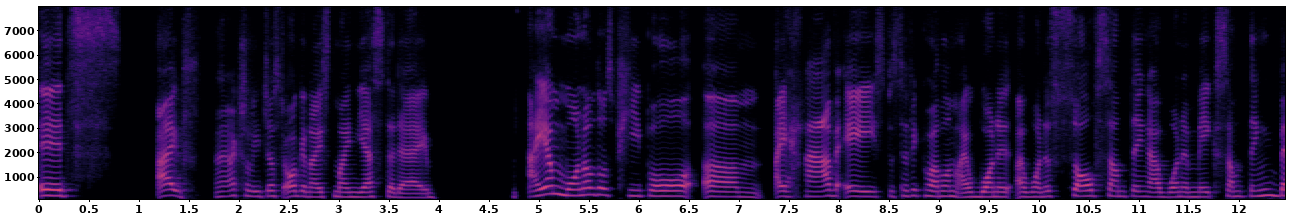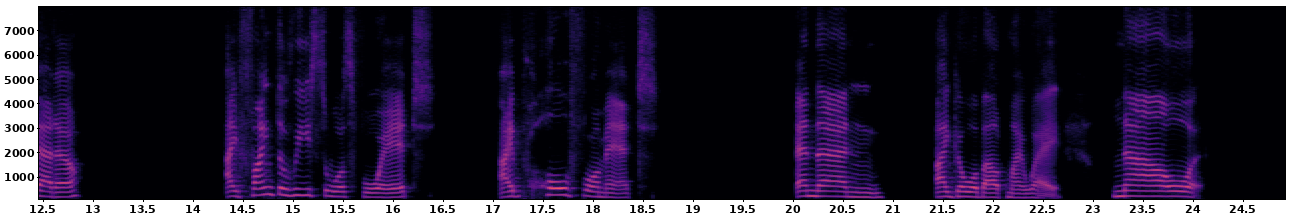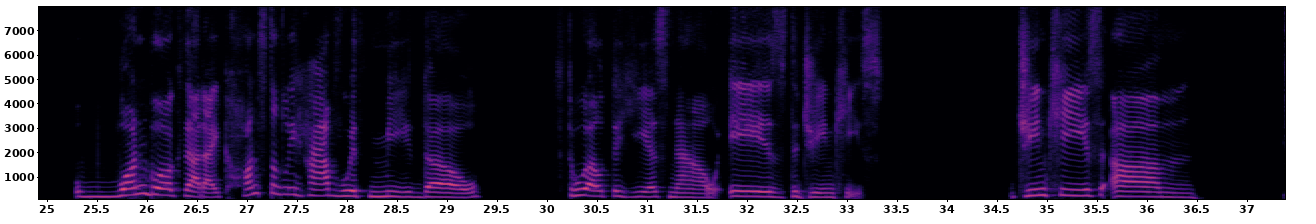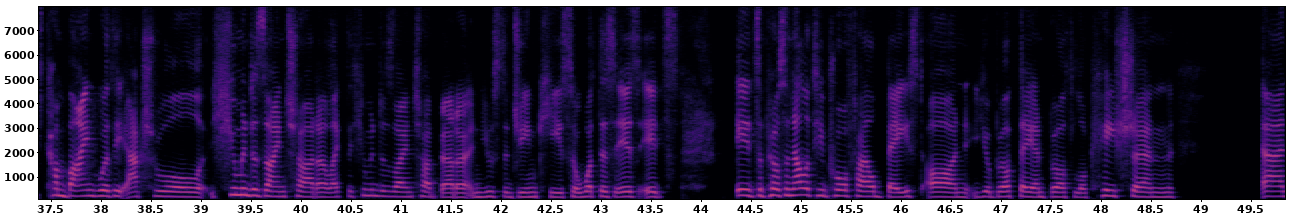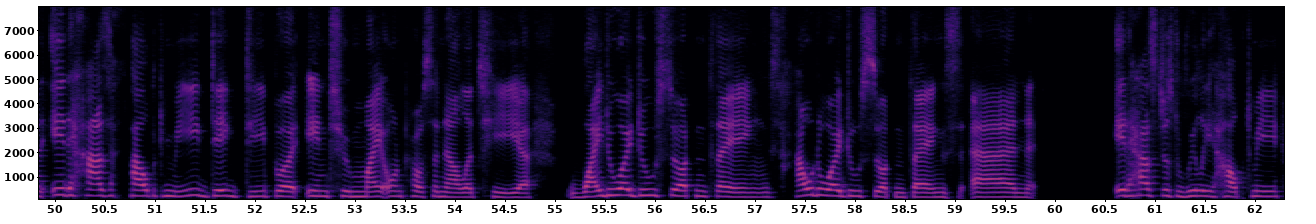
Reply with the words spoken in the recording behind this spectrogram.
It's I've I actually just organized mine yesterday. I am one of those people um I have a specific problem. I want to I want to solve something. I want to make something better. I find the resource for it. I pull from it. And then I go about my way. Now one book that I constantly have with me, though, throughout the years now is the Gene Keys. Gene Keys, um, combined with the actual human design chart. I like the human design chart better and use the Gene Keys. So what this is, it's it's a personality profile based on your birthday and birth location and it has helped me dig deeper into my own personality. Why do i do certain things? How do i do certain things? And it has just really helped me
